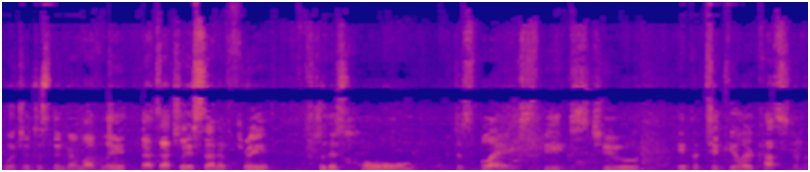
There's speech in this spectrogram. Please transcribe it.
which I just think are lovely. That's actually a set of three. So this whole display speaks to a particular customer.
